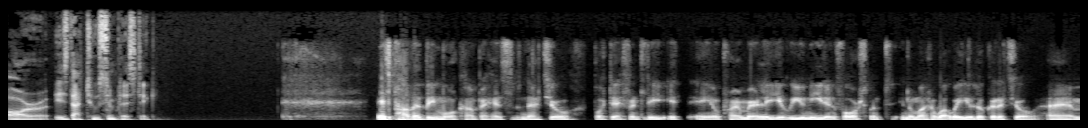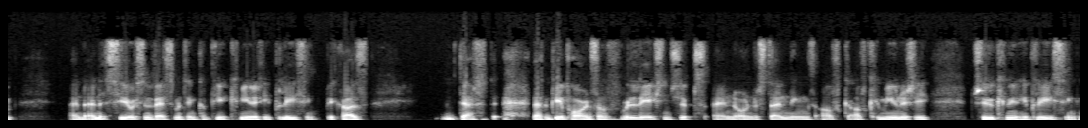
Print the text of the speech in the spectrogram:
or is that too simplistic? It's probably more comprehensive than that, Joe. But definitely, it you know primarily you you need enforcement. You know, no matter what way you look at it, Joe, um, and and a serious investment in community policing because that that the importance of relationships and understandings of of community through community policing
